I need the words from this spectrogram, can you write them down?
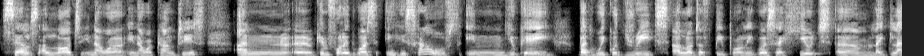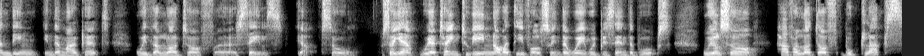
sells a lot in our in our countries, and uh, Ken Follett was in his house in UK, but we could reach a lot of people. It was a huge um, like landing in the market with a lot of uh, sales. Yeah, so so yeah, we are trying to be innovative also in the way we present the books. We also have a lot of book clubs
